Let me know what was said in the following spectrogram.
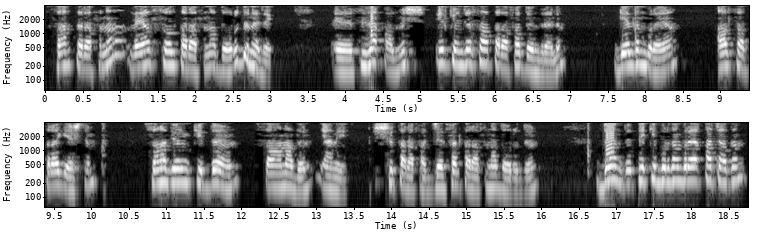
sağ tarafına veya sol tarafına doğru dönecek. Ee, size kalmış. İlk önce sağ tarafa döndürelim. Geldim buraya. Alt satıra geçtim. Sonra diyorum ki dön. Sağına dön. Yani şu tarafa cetvel tarafına doğru dön. Döndü. Peki buradan buraya kaç adım?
